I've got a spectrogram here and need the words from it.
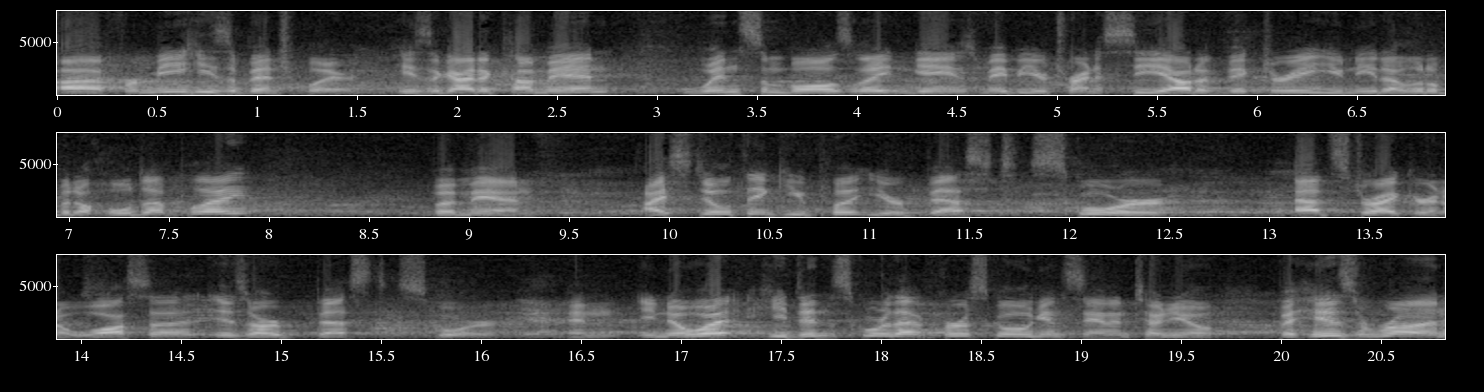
Uh, for me, he's a bench player. He's a guy to come in, win some balls late in games. Maybe you're trying to see out a victory. You need a little bit of hold-up play. But man, I still think you put your best scorer at striker, and Iwasa is our best scorer. And you know what? He didn't score that first goal against San Antonio, but his run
